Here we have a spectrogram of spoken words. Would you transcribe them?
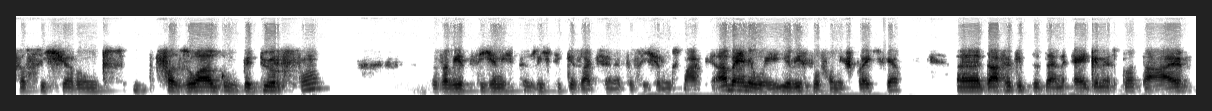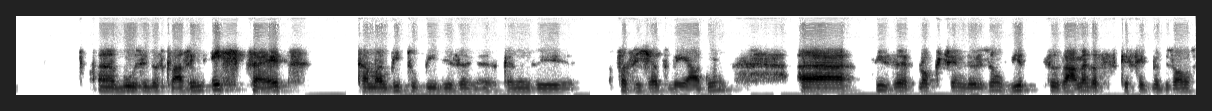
Versicherungsversorgung bedürfen. Das habe ich jetzt sicher nicht richtig gesagt für eine Versicherungsmarke. Aber anyway, ihr wisst, wovon ich spreche. Äh, dafür gibt es ein eigenes Portal, äh, wo Sie das quasi in Echtzeit kann man B2B, diese, äh, können sie versichert werden. Äh, diese Blockchain-Lösung wird zusammen, das gefällt mir besonders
